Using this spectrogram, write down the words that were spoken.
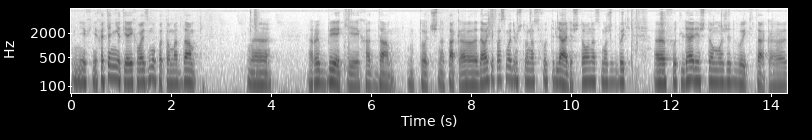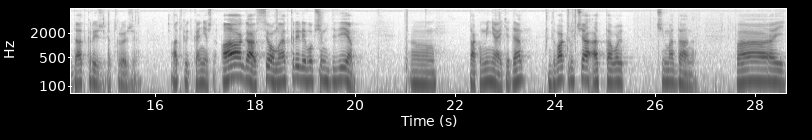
Мне их не... Хотя нет, я их возьму, потом отдам э, Ребекке, я их отдам. Точно. Так, э, давайте посмотрим, что у нас в футляре. Что у нас может быть э, в футляре, что может быть. Так, э, да, открой же, открой же. Открыть, конечно. Ага, все, мы открыли, в общем, две так, у меня эти, да? Два ключа от того чемодана. Пойдем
